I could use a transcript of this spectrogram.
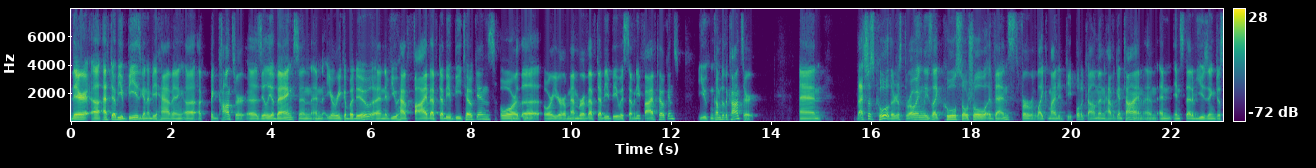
their uh, FWB is going to be having a, a big concert. Uh, Azealia Banks and and Erykah Badu, and if you have five FWB tokens, or the or you're a member of FWB with 75 tokens, you can come to the concert, and that's just cool. They're just throwing these like cool social events for like-minded people to come and have a good time, and and instead of using just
